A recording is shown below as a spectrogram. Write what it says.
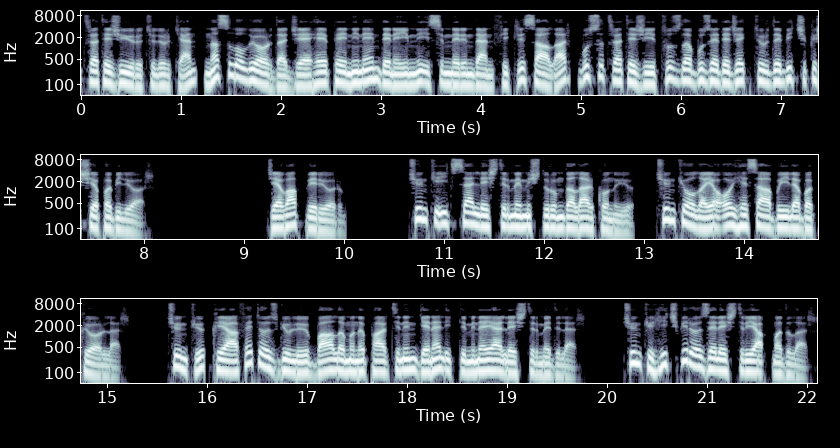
strateji yürütülürken, nasıl oluyor da CHP'nin en deneyimli isimlerinden Fikri Sağlar, bu stratejiyi tuzla buz edecek türde bir çıkış yapabiliyor? Cevap veriyorum. Çünkü içselleştirmemiş durumdalar konuyu. Çünkü olaya oy hesabıyla bakıyorlar. Çünkü, kıyafet özgürlüğü bağlamını partinin genel iklimine yerleştirmediler. Çünkü hiçbir öz eleştiri yapmadılar.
